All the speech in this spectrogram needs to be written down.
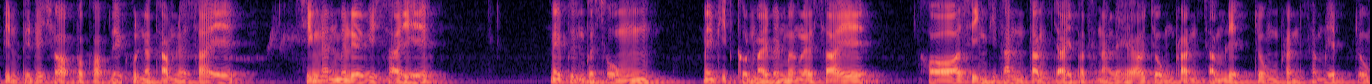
เป็นไปโดยชอบประกอบด้วยคุณธรรมและไซสิ่งนั้นไม่เลยวิสัย ไม่พึงประสงค์ ไม่ผิดกฎหมายเป็นเมืองและไซขอสิ่งที่ท่านตั้งใจปรารถนาแล้วจงพลันสำเร็จจงพลันสำเร็จจง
